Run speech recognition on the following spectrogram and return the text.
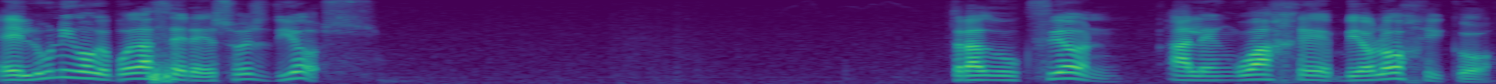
El único que puede hacer eso es Dios. Traducción al lenguaje biológico.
